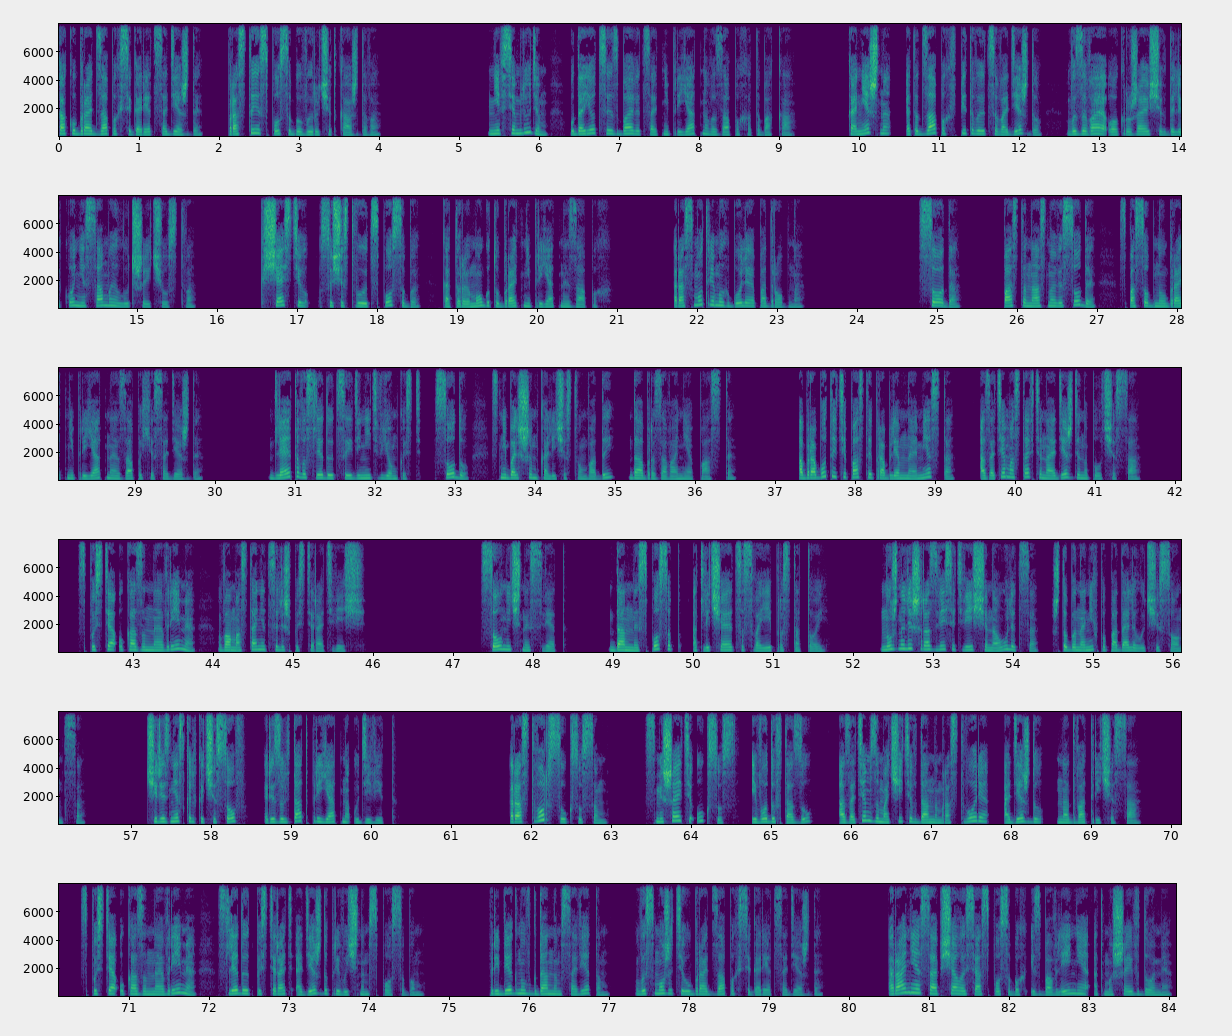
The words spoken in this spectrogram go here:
Как убрать запах сигарет с одежды? Простые способы выручат каждого. Не всем людям удается избавиться от неприятного запаха табака. Конечно, этот запах впитывается в одежду, вызывая у окружающих далеко не самые лучшие чувства. К счастью, существуют способы, которые могут убрать неприятный запах. Рассмотрим их более подробно. Сода. Паста на основе соды способна убрать неприятные запахи с одежды. Для этого следует соединить в емкость соду с небольшим количеством воды до образования пасты. Обработайте пастой проблемное место, а затем оставьте на одежде на полчаса. Спустя указанное время вам останется лишь постирать вещь. Солнечный свет. Данный способ отличается своей простотой. Нужно лишь развесить вещи на улице, чтобы на них попадали лучи солнца. Через несколько часов результат приятно удивит. Раствор с уксусом. Смешайте уксус и воду в тазу, а затем замочите в данном растворе одежду на 2-3 часа. Спустя указанное время следует постирать одежду привычным способом. Прибегнув к данным советам, вы сможете убрать запах сигарет с одежды. Ранее сообщалось о способах избавления от мышей в доме.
